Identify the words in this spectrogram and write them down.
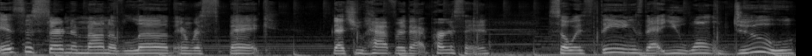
it's a certain amount of love and respect that you have for that person. So it's things that you won't do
